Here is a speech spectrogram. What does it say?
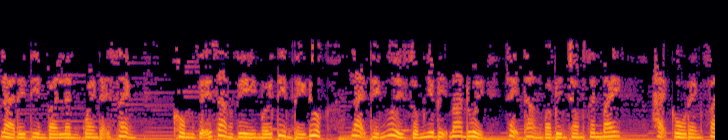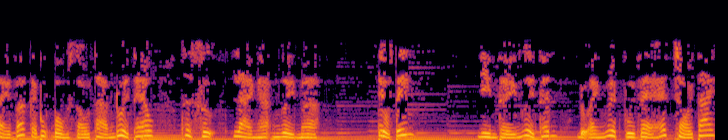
là đi tìm vài lần quanh đại sảnh. Không dễ dàng gì mới tìm thấy được, lại thấy người giống như bị ma đuổi, chạy thẳng vào bên trong sân bay. Hại cô đành phải vác cái bụng bầu 6 tháng đuổi theo, thật sự là ngạ người mà. Tiểu tinh! Nhìn thấy người thân, Đỗ Ánh Nguyệt vui vẻ hét chói tai,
